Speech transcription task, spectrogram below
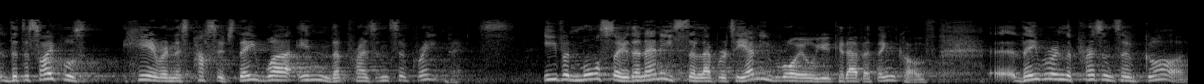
The disciples here in this passage, they were in the presence of greatness. Even more so than any celebrity, any royal you could ever think of. They were in the presence of God.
